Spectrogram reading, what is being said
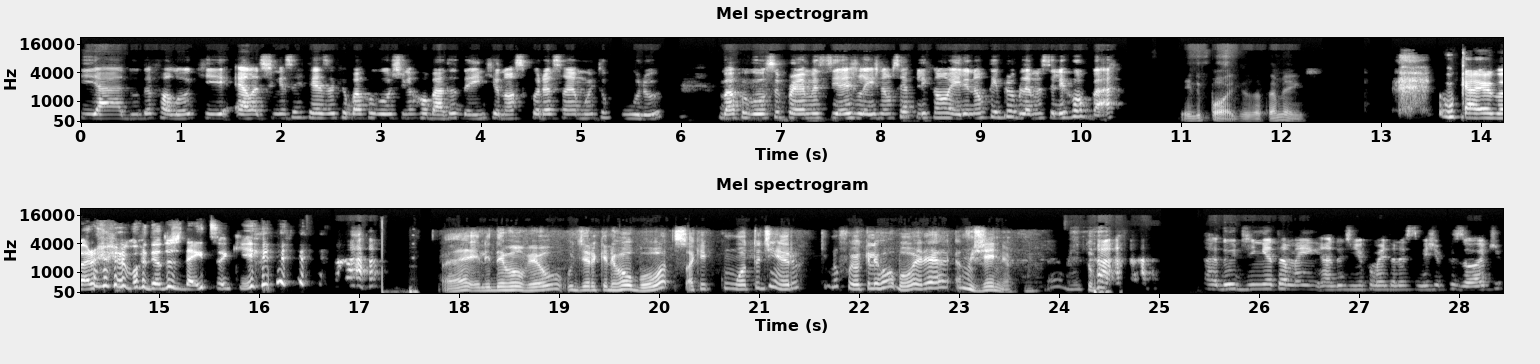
E a Duda falou que ela tinha certeza que o Bakugou tinha roubado o Den, que o nosso coração é muito puro. Bakugou Supremacy as leis não se aplicam a ele, não tem problema se ele roubar. Ele pode, exatamente. O Caio agora mordendo os dentes aqui. É, ele devolveu o dinheiro que ele roubou, só que com outro dinheiro, que não foi o que ele roubou. Ele é, é um gênio. É muito bom. A Dudinha também, a Dudinha comentou nesse mesmo episódio,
